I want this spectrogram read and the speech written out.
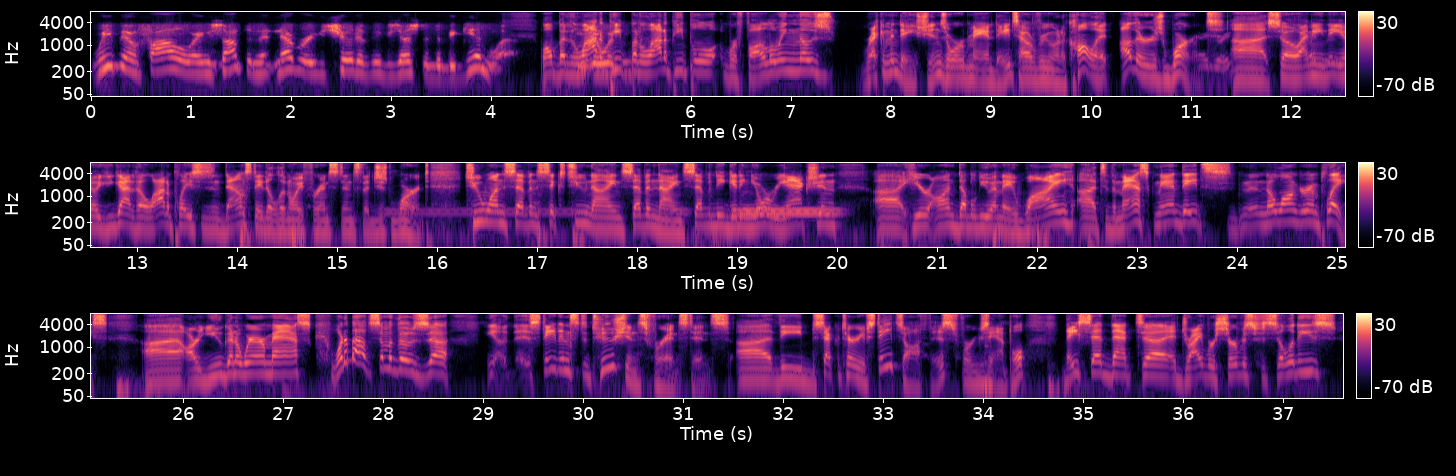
we've been following something that never should have existed to begin with. Well, but a lot of people, but a lot of people were following those recommendations or mandates, however you want to call it. Others weren't. I uh, so, I, I mean, agree. you know, you got a lot of places in downstate Illinois, for instance, that just weren't. 217 629 7970, getting your reaction uh, here on WMAY uh, to the mask mandates no longer in place. Uh, are you going to wear a mask? What about some of those uh, you know, state institutions, for instance? Uh, the Secretary of State's office, for example, they said that uh, at driver service facilities,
